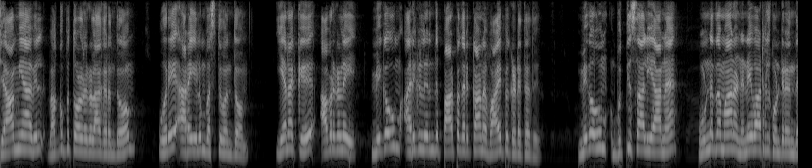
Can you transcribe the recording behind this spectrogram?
ஜாமியாவில் வகுப்பு தோழர்களாக இருந்தோம். ஒரே அறையிலும் வசித்து வந்தோம். எனக்கு அவர்களை மிகவும் அருகிலிருந்து பார்ப்பதற்கான வாய்ப்பு கிடைத்தது. மிகவும் புத்திசாலியான உன்னதமான நினைவாற்றல் கொண்டிருந்த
